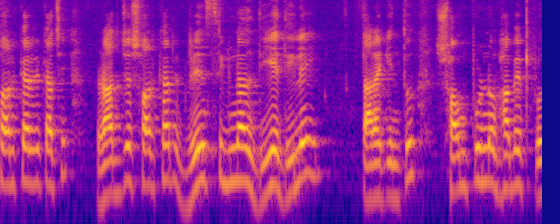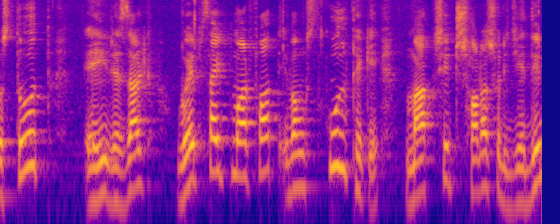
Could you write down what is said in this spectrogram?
সরকারের কাছে। রাজ্য সরকার গ্রিন সিগন্যাল দিয়ে দিলেই তারা কিন্তু সম্পূর্ণভাবে প্রস্তুত এই রেজাল্ট ওয়েবসাইট মারফত এবং স্কুল থেকে মার্কশিট সরাসরি যেদিন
